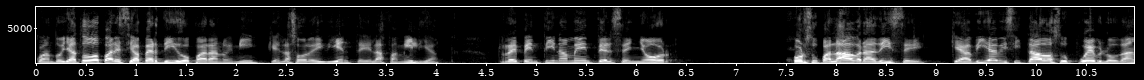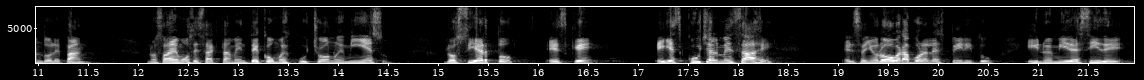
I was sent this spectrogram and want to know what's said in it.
Cuando ya todo parecía perdido para Noemí, que es la sobreviviente de la familia, repentinamente el Señor, por su palabra, dice que había visitado a su pueblo dándole pan. No sabemos exactamente cómo escuchó Noemí eso. Lo cierto es que ella escucha el mensaje, el Señor obra por el Espíritu y Noemí decide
